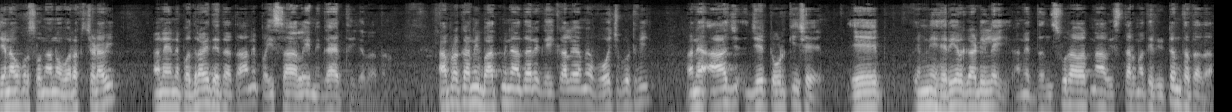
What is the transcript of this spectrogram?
જેના ઉપર સોનાનો વરખ ચડાવી અને એને પધરાવી દેતા હતા અને પૈસા લઈને ગાયબ થઈ જતા હતા. આ પ્રકારની બાતમીના આધારે ગઈકાલે અમે વોચ ગોઠવી અને આજ જે ટોળકી છે, એ એમની હેરિયર ગાડી લઈ અને ધનસુરાવતના વિસ્તારમાંથી રિટર્ન થતા હતા,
